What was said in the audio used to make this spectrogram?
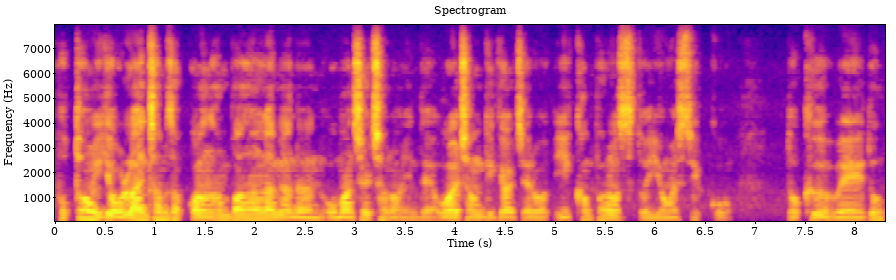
보통 이게 온라인 참석권 한 번 하려면은 57,000원인데 월 정기 결제로 이 컨퍼런스도 이용할 수 있고 또 그 외에도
